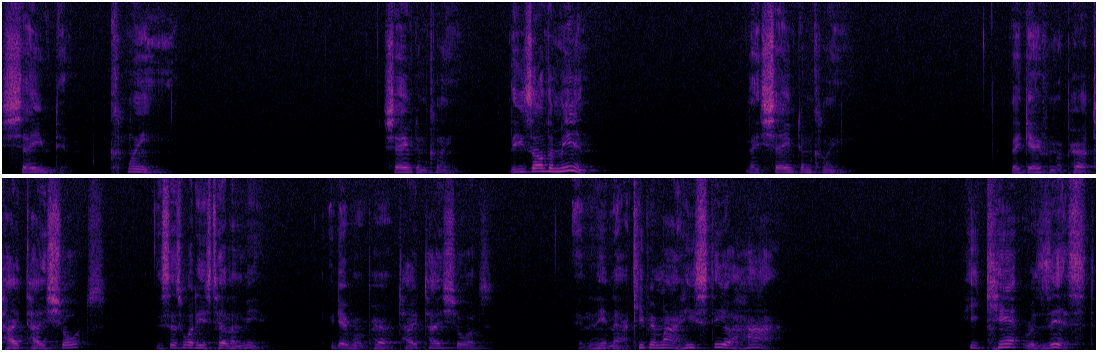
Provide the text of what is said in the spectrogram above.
Shaved him clean. Shaved him clean. These other men, They shaved him clean. They gave him a pair of tight, tight shorts. This is what he's telling me. They gave him a pair of tight, tight shorts. And he, now, keep in mind, he's still high. He can't resist.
